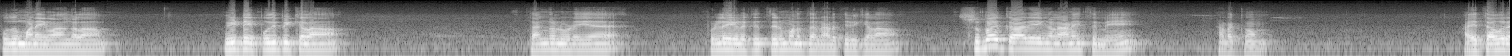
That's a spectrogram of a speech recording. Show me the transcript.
புது மனை வாங்கலாம் வீட்டை புதுப்பிக்கலாம். தங்களுடைய பிள்ளைகளுக்கு திருமணத்தை நடத்தி வைக்கலாம். சுப காரியங்கள் அனைத்துமே நடக்கும். அதை தவிர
